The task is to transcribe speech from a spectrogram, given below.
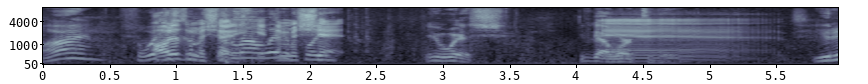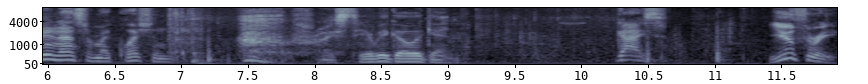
All right. So we're Oh, this is a machete. Get the waiting for you. You wish. You've got work to do. You didn't answer my question. Christ, here we go again. Guys, You three.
